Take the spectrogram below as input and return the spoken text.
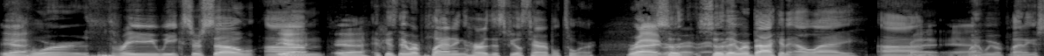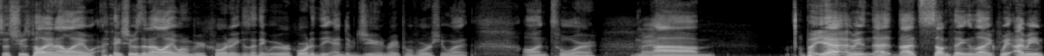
Yeah. for three weeks or so. yeah. Um, Yeah. Because they were planning her "This Feels Terrible" tour. Right. so right, right, right, so they were back in L.A. Um, yeah. when we were planning it. So she was probably in L.A. I think she was in L.A. when we recorded because I think we recorded the end of June, right before she went on tour. Right. Um, but yeah, I mean that that's something like we. I mean,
